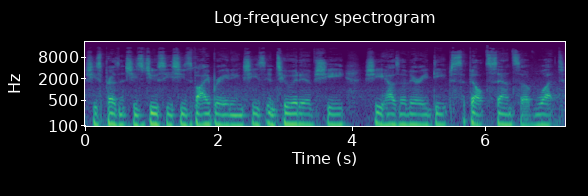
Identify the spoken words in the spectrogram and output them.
she's present, she's juicy, she's vibrating, she's intuitive. She she has a very deep felt sense of what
